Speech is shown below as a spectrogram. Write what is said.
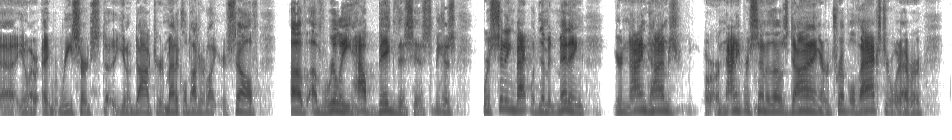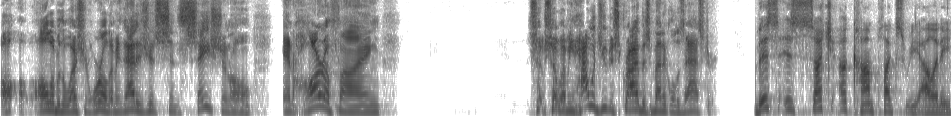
uh, you know a research you know doctor and medical doctor like yourself of of really how big this is because we're sitting back with them admitting you're nine times or 90% of those dying are triple vaxxed or whatever all, all over the Western world. I mean, that is just sensational and horrifying. So, so, I mean, how would you describe this medical disaster? This is such a complex reality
